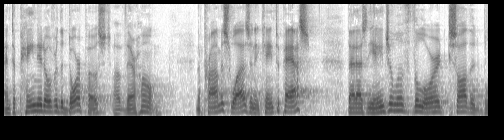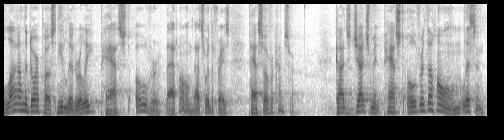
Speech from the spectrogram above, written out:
and to paint it over the doorpost of their home. The promise was, and it came to pass, that as the angel of the Lord saw the blood on the doorpost, he literally passed over that home. That's where the phrase Passover comes from. God's judgment passed over the home, listen,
